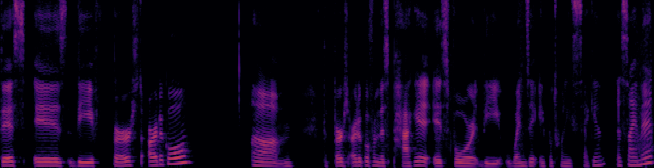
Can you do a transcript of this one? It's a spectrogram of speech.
this is the first article. Um, the first article from this packet is for the Wednesday, April 22nd assignment.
